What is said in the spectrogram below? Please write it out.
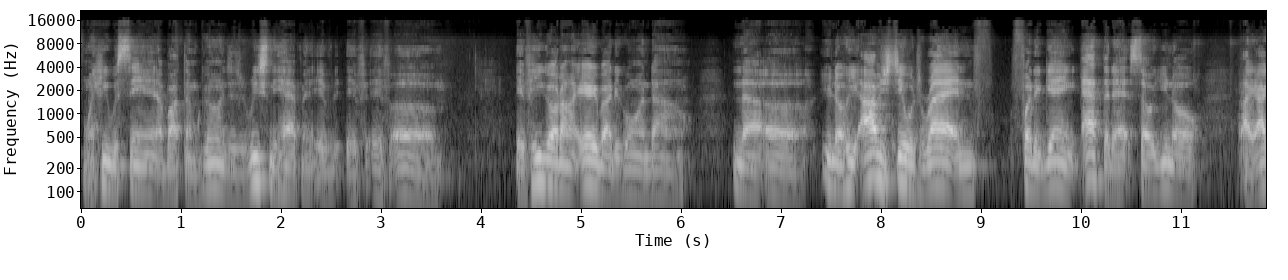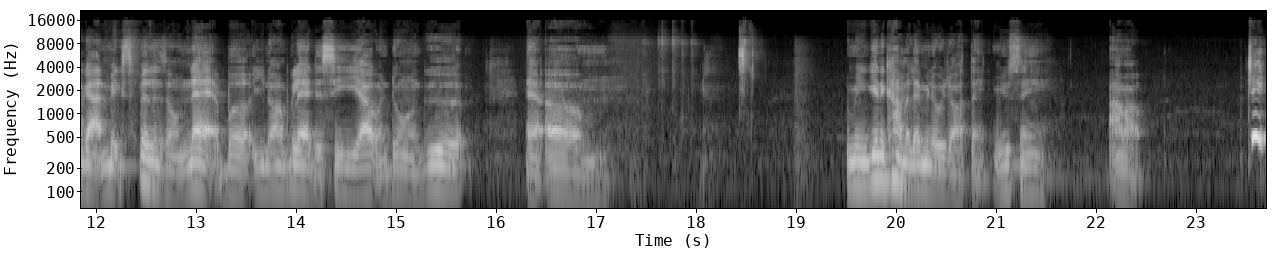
when he was saying about them guns just recently happened. If if if uh if he go down, everybody going down. Now, uh, you know, he obviously was riding for the gang after that. So you know, like I got mixed feelings on that. But you know, I'm glad to see you out and doing good. And um, I mean, get in the comment. Let me know what y'all think. You seen? I'm out. Cheap.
